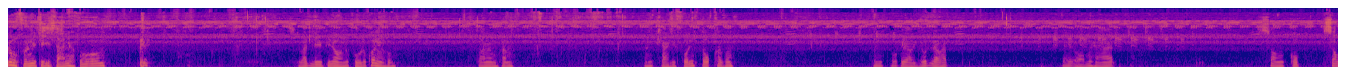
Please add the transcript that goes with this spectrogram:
ลุงฝนวิถีอีสานครับผมสวัสดีพี่น้องทุกผู้ทุกคนครับผมตอนนั้คำหลังจากที่ฝนตกครับผมฝนตกแล้วยุดแล้วครับได้ออกมาหาซ่องกบซ่อง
